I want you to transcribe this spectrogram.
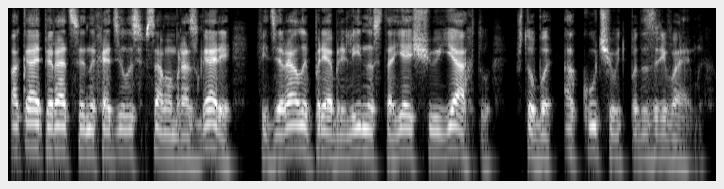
Пока операция находилась в самом разгаре, федералы приобрели настоящую яхту, чтобы окучивать подозреваемых.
